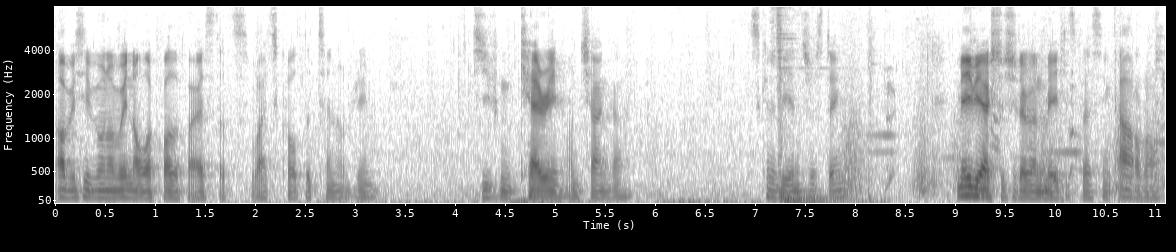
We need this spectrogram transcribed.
Obviously, we want to win all our qualifiers. That's why it's called the 10-0 Dream. See if we can carry on Chang'e. It's gonna be interesting. Maybe I actually should have gone Mage's Blessing. I don't know.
